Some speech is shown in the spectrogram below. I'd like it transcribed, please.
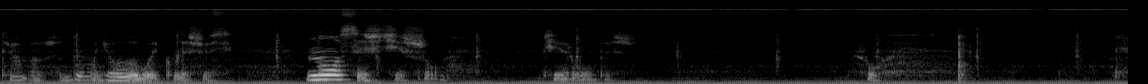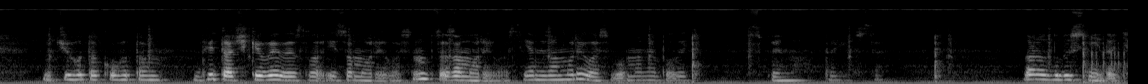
Треба вже думати головою, коли щось носиш чи що, чи робиш. Фух. Нічого такого там. Дві тачки вивезла і заморилась. Ну, це заморилась. Я не заморилась, бо в мене болить спина. Та і все. Зараз буду снідати.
